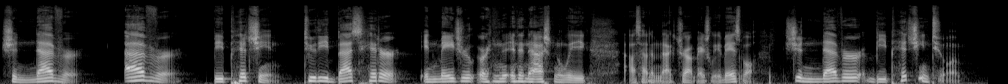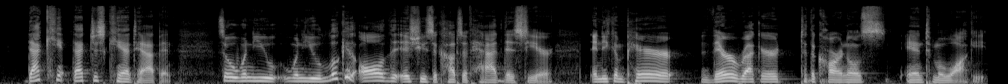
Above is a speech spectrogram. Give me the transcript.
should never, ever be pitching to the best hitter in major or in the National League outside of Max Trout, Major League Baseball, should never be pitching to him. That can't. That just can't happen. So when you when you look at all the issues the Cubs have had this year, and you compare their record to the Cardinals and to Milwaukee,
